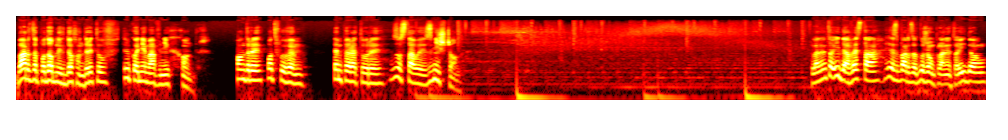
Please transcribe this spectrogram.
bardzo podobnych do chondrytów, tylko nie ma w nich chondr. Chondry pod wpływem temperatury zostały zniszczone. Planetoida Vesta jest bardzo dużą planetoidą,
